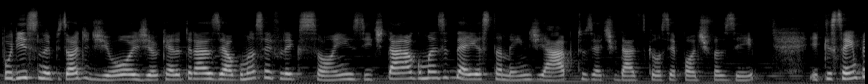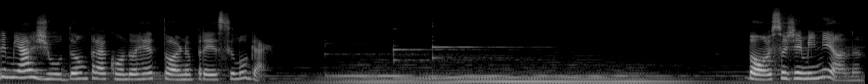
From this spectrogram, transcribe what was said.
Por isso, no episódio de hoje, eu quero trazer algumas reflexões e te dar algumas ideias também de hábitos e atividades que você pode fazer e que sempre me ajudam para quando eu retorno para esse lugar. Bom, eu sou geminiana.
